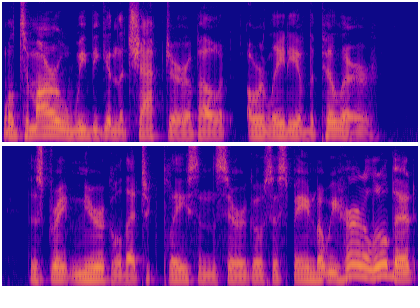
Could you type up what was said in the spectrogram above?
well, tomorrow we begin the chapter about Our Lady of the Pillar, this great miracle that took place in Saragossa, Spain. But we heard a little bit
